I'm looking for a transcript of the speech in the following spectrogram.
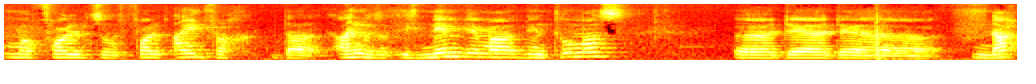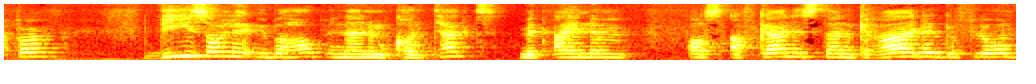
immer voll so voll einfach da an. Ich nehme dir mal den Thomas, äh, der, der Nachbar. Wie soll er überhaupt in einem Kontakt mit einem aus Afghanistan gerade geflohen,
